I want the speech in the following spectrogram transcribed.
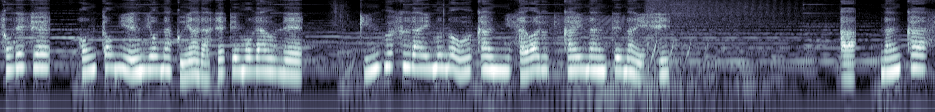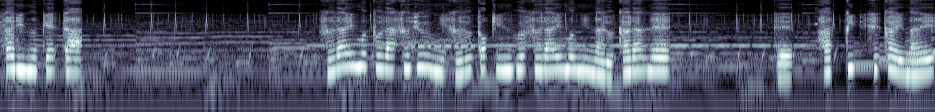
それじゃ、本当に遠慮なくやらせてもらうね。キングスライムの王冠に触る機会なんてないし。あ、なんかあっさり抜けた。スライムプラス10にするとキングスライムになるからね。って、8匹しかいない。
